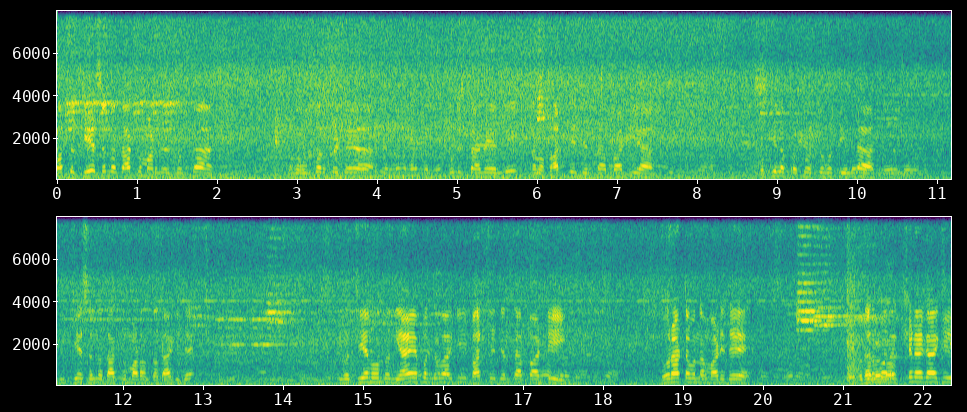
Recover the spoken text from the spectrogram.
ಮತ್ತು ಕೇಸನ್ನು ದಾಖಲು ಮಾಡಬೇಕು ಅಂತ ನಮ್ಮ ಉಪ್ಪರಪೇಟೆಯ ಪೊಲೀಸ್ ಠಾಣೆಯಲ್ಲಿ ನಮ್ಮ ಭಾರತೀಯ ಜನತಾ ಪಾರ್ಟಿಯ ವಕೀಲ ಪ್ರಕೋಷ್ಠ ವತಿಯಿಂದ ಈ ಕೇಸನ್ನು ದಾಖಲು ಮಾಡುವಂಥದ್ದಾಗಿದೆ. ಇವತ್ತೇನು ಒಂದು ನ್ಯಾಯಬದ್ಧವಾಗಿ ಭಾರತೀಯ ಜನತಾ ಪಾರ್ಟಿ ಹೋರಾಟವನ್ನು ಮಾಡಿದೆ. ಧರ್ಮ ರಕ್ಷಣೆಗಾಗಿ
